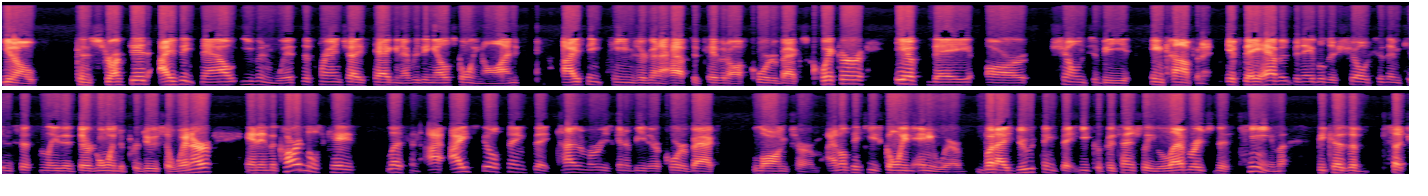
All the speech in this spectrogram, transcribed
you know, constructed. I think now, even with the franchise tag and everything else going on, I think teams are going to have to pivot off quarterbacks quicker if they are shown to be incompetent. If they haven't been able to show to them consistently that they're going to produce a winner. And in the Cardinals case, listen, I, I still think that Kyler Murray is going to be their quarterback long term. I don't think he's going anywhere, but I do think that he could potentially leverage this team because of such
